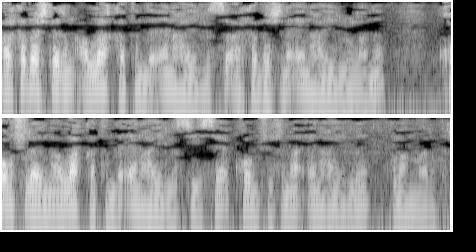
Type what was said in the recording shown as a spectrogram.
arkadaşların Allah katında en hayırlısı arkadaşına en hayırlı olanı komşuların Allah katında en hayırlısı ise komşusuna en hayırlı olanlarıdır.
